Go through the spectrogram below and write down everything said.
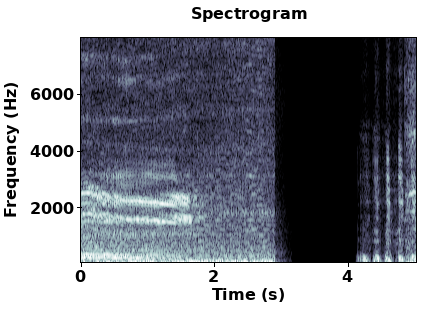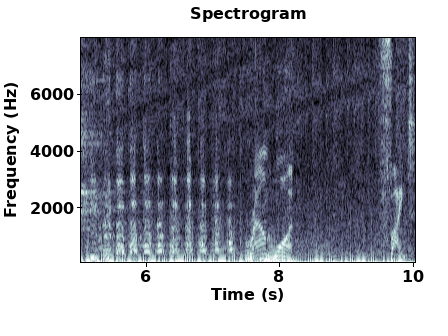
壊 Round one. Fight.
